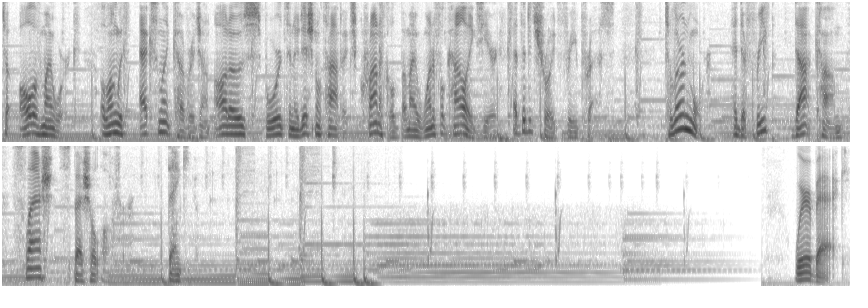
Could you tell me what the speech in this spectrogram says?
to all of my work, along with excellent coverage on autos, sports, and additional topics chronicled by my wonderful colleagues here at the Detroit Free Press. To learn more, head to freep.com slash special offer. Thank you. We're back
